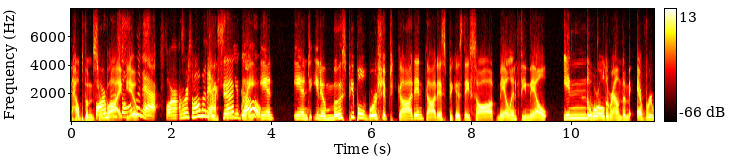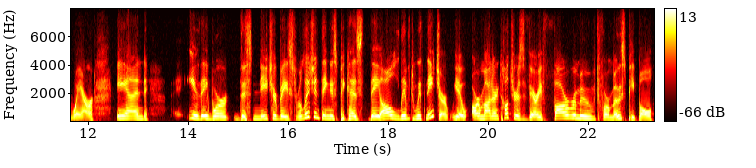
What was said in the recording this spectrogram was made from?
help them survive Farmer's you know Almanac. Farmer's Almanac. Exactly. There you go. And and you know, most people worshipped God and goddess because they saw male and female in the world around them everywhere. And you know, they were this nature-based religion thing is because they all lived with nature. You know, our modern culture is very far removed for most people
